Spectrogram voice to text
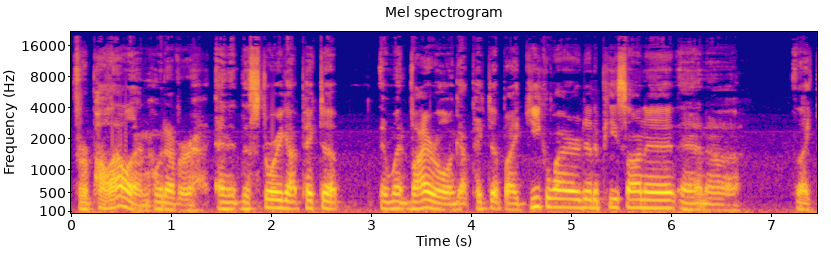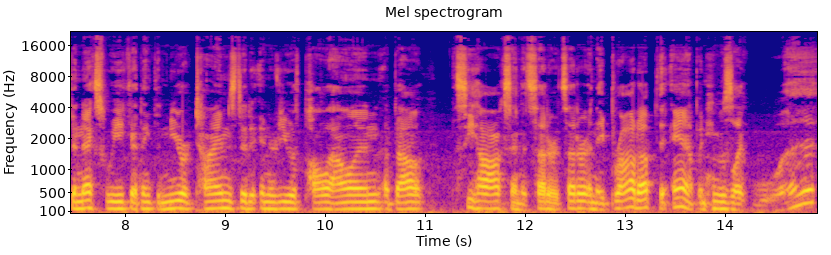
for Paul Allen, whatever. And the story got picked up. It went viral and got picked up by GeekWire, did a piece on it. And uh, like the next week, I think the New York Times did an interview with Paul Allen about the Seahawks and et cetera, et cetera. And they brought up the amp, and he was like, what?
